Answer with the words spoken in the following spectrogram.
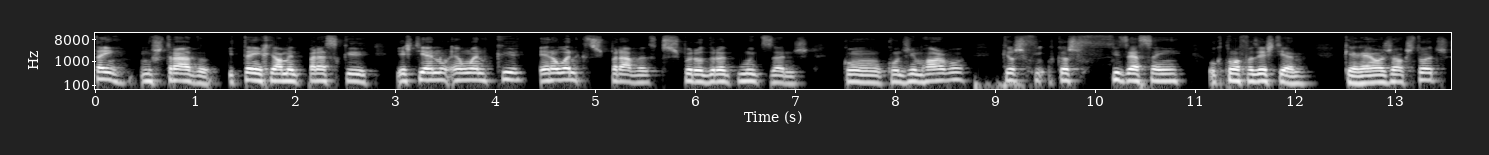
tem mostrado e tem realmente, parece que este ano é um ano que era o ano que se esperava, que se esperou durante muitos anos com, com Jim Harbaugh, que eles, que eles fizessem o que estão a fazer este ano, que é ganhar os jogos todos,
